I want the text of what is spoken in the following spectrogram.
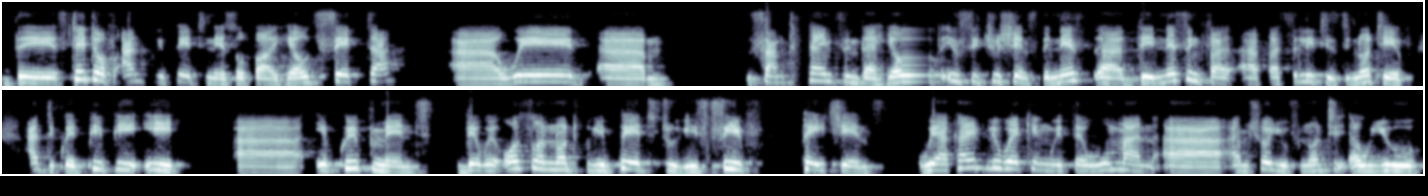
the state of unpreparedness of our health sector, uh, where um, sometimes in the health institutions, the, nurse, uh, the nursing fa- uh, facilities did not have adequate PPE uh, equipment. They were also not prepared to receive patients. We are currently working with a woman, uh, I'm sure you've not, uh, you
